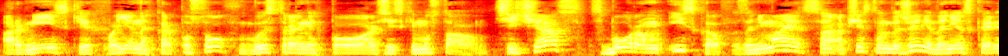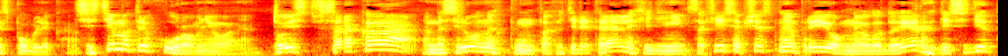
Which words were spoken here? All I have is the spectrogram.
армейских военных корпусов, выстроенных по российским уставам. Сейчас сбором исков занимается общественное движение Донецкая республика. Система трехуровневая, то есть в 40 населенных пунктах и территориальных единицах есть общественные приемные у ДДР, где сидит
